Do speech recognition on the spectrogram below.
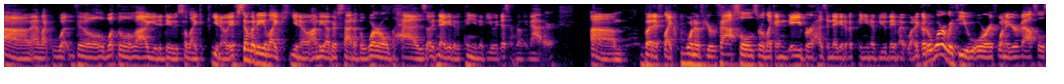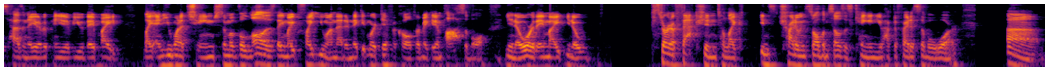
um, and like what they'll what they'll allow you to do. So like you know if somebody like you know on the other side of the world has a negative opinion of you, it doesn't really matter. Um, but if like one of your vassals or like a neighbor has a negative opinion of you, they might want to go to war with you. Or if one of your vassals has a negative opinion of you, they might like, and you want to change some of the laws, they might fight you on that and make it more difficult or make it impossible, you know, or they might, you know, start a faction to like in, try to install themselves as king and you have to fight a civil war. Um,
